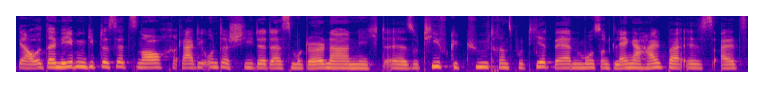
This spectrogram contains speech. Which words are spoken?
Genau, und daneben gibt es jetzt noch, klar, die Unterschiede, dass Moderna nicht äh, so tiefgekühlt transportiert werden muss und länger haltbar ist als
